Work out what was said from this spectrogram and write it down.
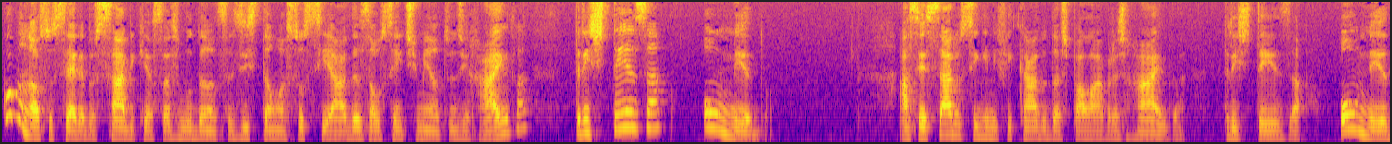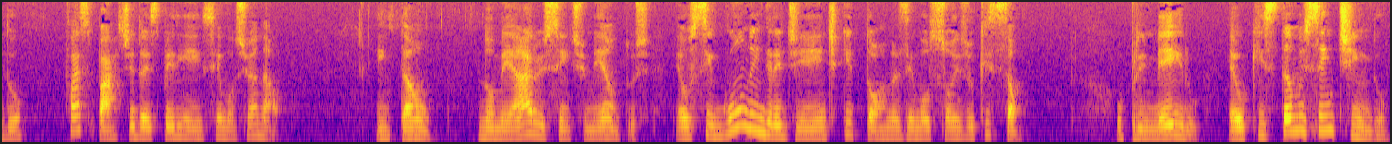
Como nosso cérebro sabe que essas mudanças estão associadas ao sentimento de raiva, tristeza ou medo? Acessar o significado das palavras raiva, tristeza ou medo faz parte da experiência emocional. Então, nomear os sentimentos é o segundo ingrediente que torna as emoções o que são. O primeiro é o que estamos sentindo,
